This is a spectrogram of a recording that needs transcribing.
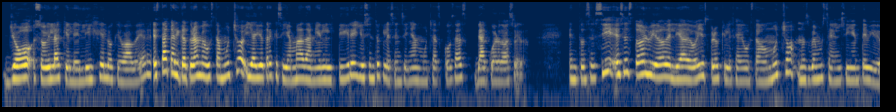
yo soy la que le elige lo que va a ver. Esta caricatura me gusta mucho y hay otra que se llama Daniel el Tigre. Yo siento que les enseñan muchas cosas de acuerdo a su edad. Entonces sí, ese es todo el video del día de hoy. Espero que les haya gustado mucho. Nos vemos en el siguiente video.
